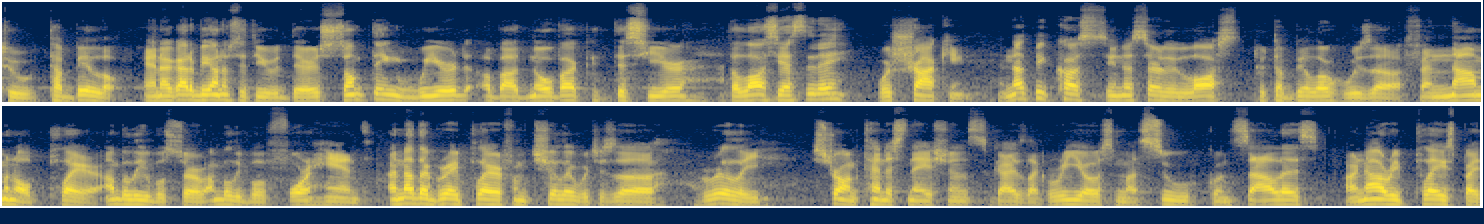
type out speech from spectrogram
to Tabilo. And I got to be honest with you, there's something weird about Novak this year. The loss yesterday was shocking. And not because he necessarily lost to Tabilo, who is a phenomenal player, unbelievable serve, unbelievable forehand. Another great player from Chile, which is a really strong tennis nations, guys like Rios, Massu, Gonzalez, are now replaced by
